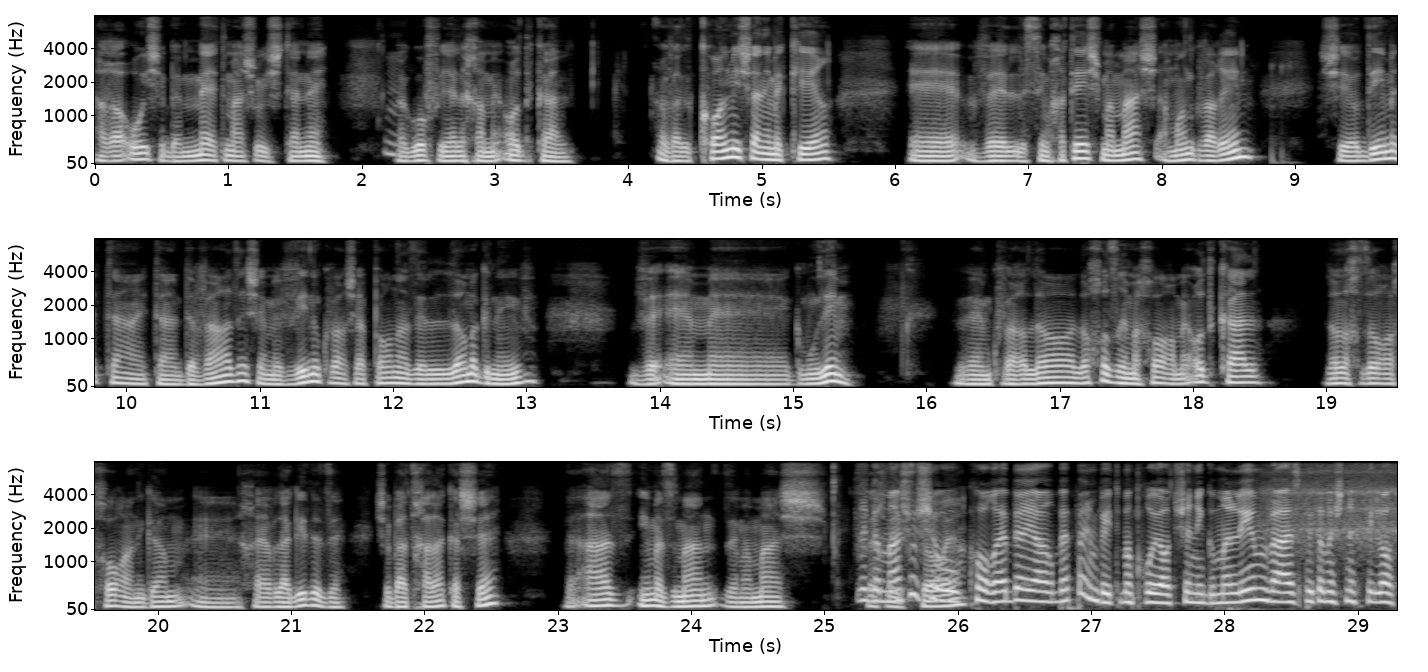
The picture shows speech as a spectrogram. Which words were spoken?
הראוי שבאמת משהו ישתנה mm. בגוף יהיה לך מאוד קל. אבל כל מי שאני מכיר אה, ולשמחתי יש ממש המון גברים שיודעים את, ה, את הדבר הזה שהם הבינו כבר שהפורנו הזה לא מגניב והם uh, גמולים והם כבר לא לא חוזרים אחורה מאוד קל לא לחזור אחורה אני גם uh, חייב להגיד את זה שבהתחלה קשה ואז עם הזמן זה ממש זה גם משהו שהוא קורה בהרבה פעמים בהתמכרויות שנגמלים ואז פתאום יש נפילות.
